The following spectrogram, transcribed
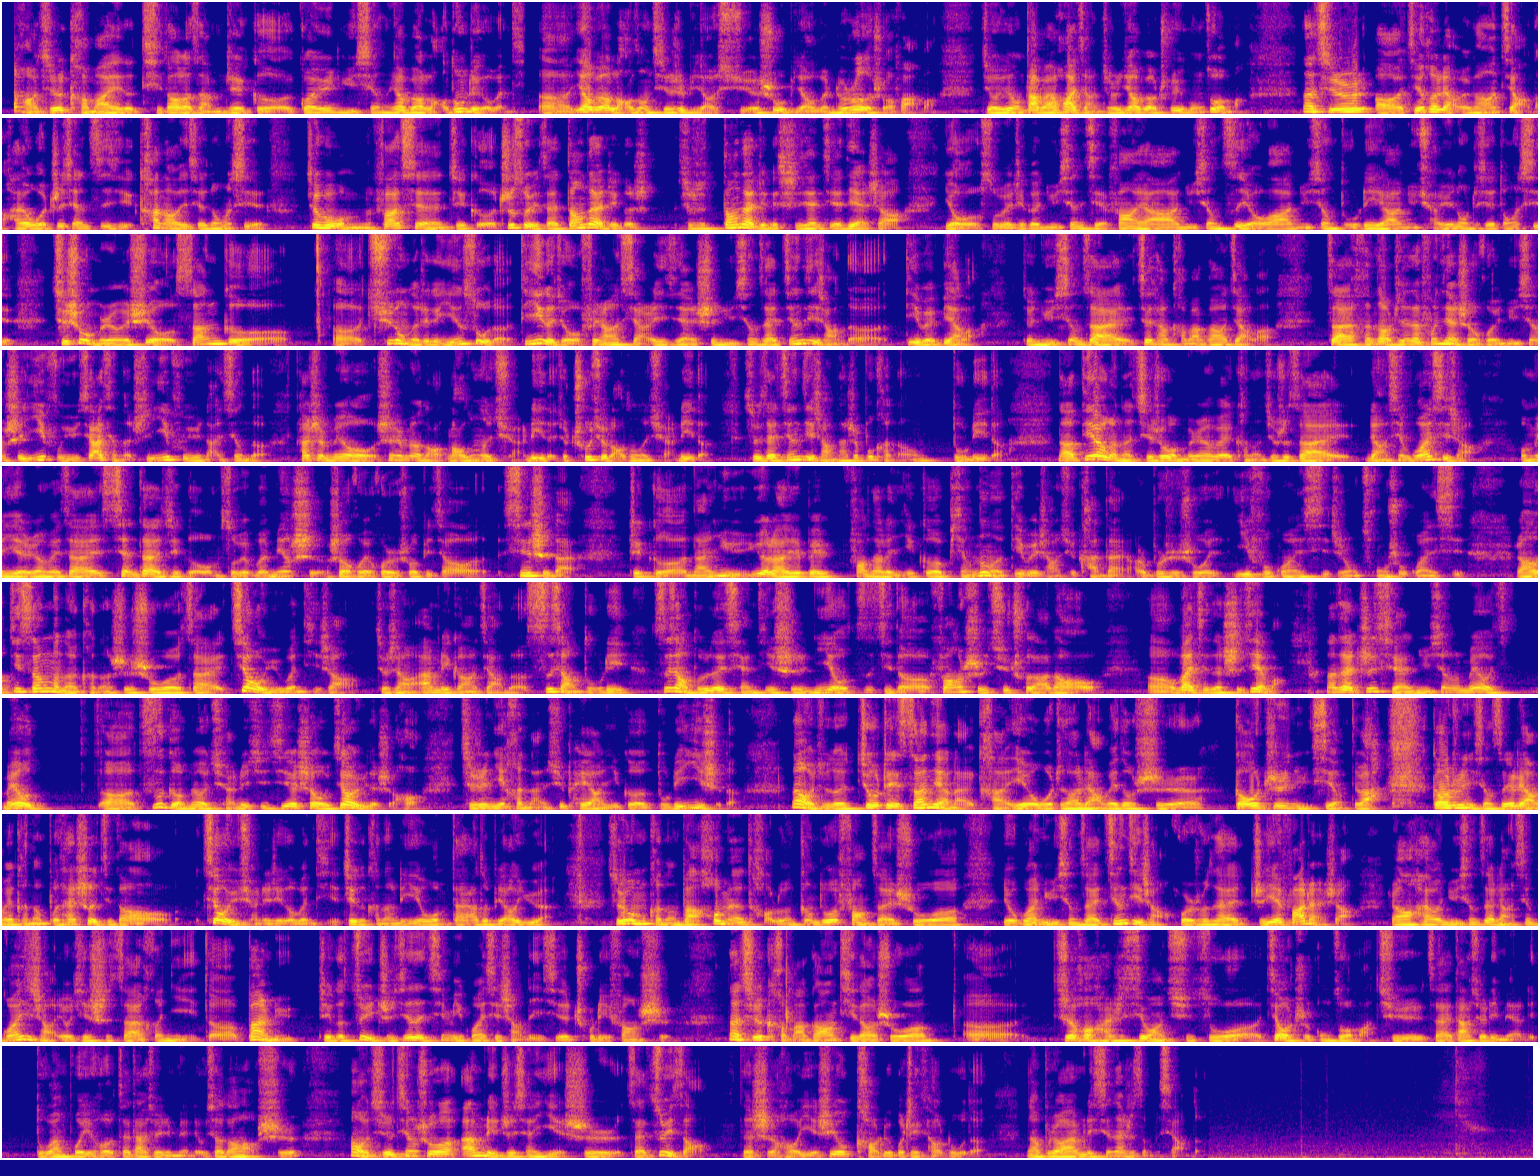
正好，其实可妈也就提到了咱们这个关于女性要不要劳动这个问题。呃，要不要劳动其实是比较学术、比较文绉绉的说法嘛，就用大白话讲，就是要不要出去工作嘛。那其实呃，结合两位刚刚讲的，还有我之前自己看到的一些东西，就是我们发现这个之所以在当代这个就是当代这个时间节点上有所谓这个女性解放呀、女性自由啊、女性独立啊、女权运动这些东西，其实我们认为是有三个。呃，驱动的这个因素的第一个就非常显而易见，是女性在经济上的地位变了。就女性在，就像卡妈刚刚讲了，在很早之前，在封建社会，女性是依附于家庭的，是依附于男性的，她是没有，甚至没有劳劳动的权利的，就出去劳动的权利的。所以在经济上，她是不可能独立的。那第二个呢，其实我们认为可能就是在两性关系上。我们也认为，在现在这个我们所谓文明史社会，或者说比较新时代，这个男女越来越被放在了一个平等的地位上去看待，而不是说依附关系这种从属关系。然后第三个呢，可能是说在教育问题上，就像安利刚刚讲的，思想独立，思想独立的前提是你有自己的方式去触达到呃外界的世界嘛。那在之前，女性没有没有。呃，资格没有权利去接受教育的时候，其实你很难去培养一个独立意识的。那我觉得就这三点来看，因为我知道两位都是高知女性，对吧？高知女性，所以两位可能不太涉及到教育权利这个问题，这个可能离我们大家都比较远。所以我们可能把后面的讨论更多放在说有关女性在经济上，或者说在职业发展上，然后还有女性在两性关系上，尤其是在和你的伴侣这个最直接的亲密关系上的一些处理方式。那其实可妈刚刚提到说，呃，之后还是希望去做教职工作嘛，去在大学里面读完博以后，在大学里面留校当老师。那我其实听说 Emily 之前也是在最早的时候也是有考虑过这条路的。那不知道 Emily 现在是怎么想的？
